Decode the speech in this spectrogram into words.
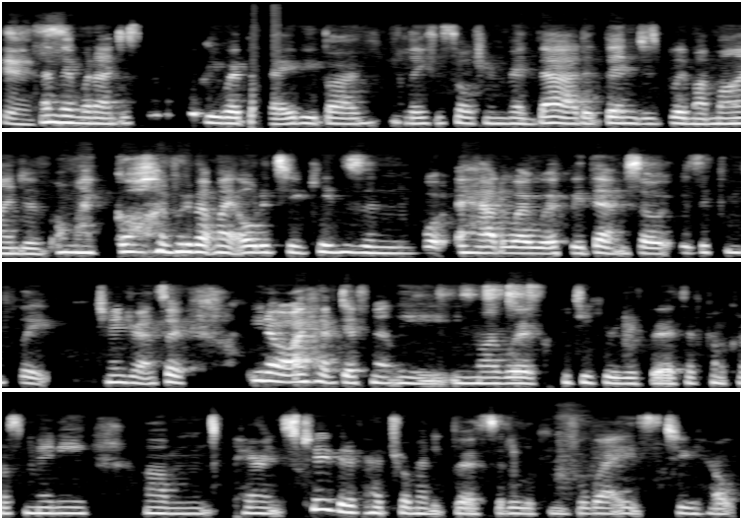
yes. and then when I just The Aware Baby by Aletha Solter and read that, it then just blew my mind of, oh my God, what about my older two kids and what, how do I work with them? So it was a complete change around. So, you know, I have definitely in my work, particularly with birth, I've come across many um, parents too that have had traumatic births that are looking for ways to help,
